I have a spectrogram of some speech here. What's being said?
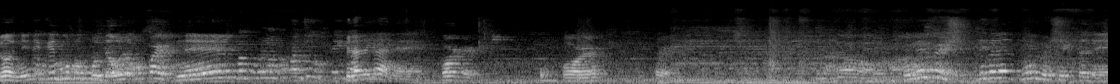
Doon, hindi gid mo ko po daw. Wala ko partner. Pag-ulang ko ka, Jupe. Pila na yan eh? Quarter. May membership. Di ba nag-membership de?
